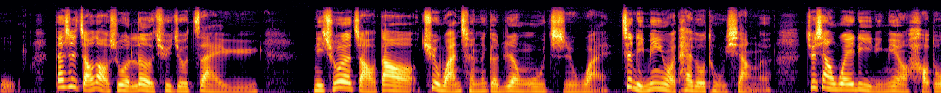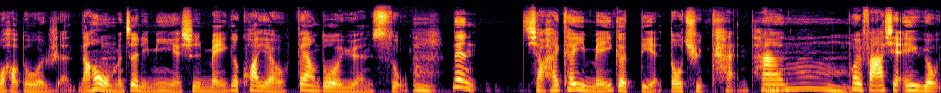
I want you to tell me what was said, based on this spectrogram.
务。但是找找书的乐趣就在于。你除了找到去完成那个任务之外，这里面有太多图像了。就像威力里面有好多好多的人，然后我们这里面也是每一个跨越有非常多的元素。嗯，那小孩可以每一个点都去看，他会发现，哎、欸，有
